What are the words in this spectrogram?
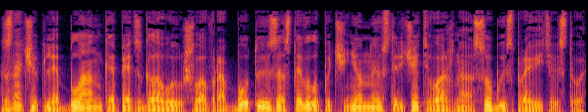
Значит, Ле Бланк опять с головой ушла в работу и заставила подчиненную встречать важную особу из правительства.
